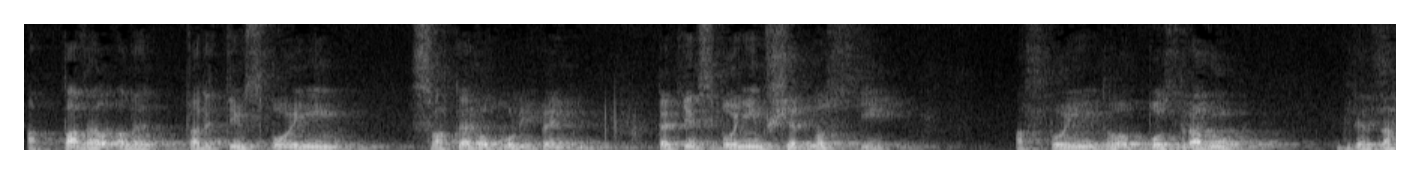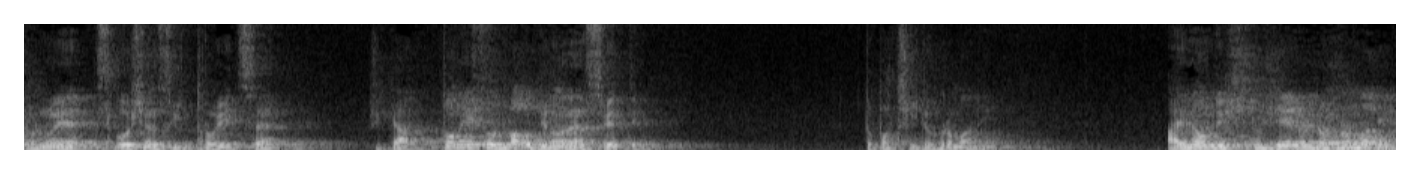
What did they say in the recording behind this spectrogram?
A Pavel ale tady tím spojením svatého políbení, to je tím spojením všednosti a spojením toho pozdravu, kde zahrnuje společenství trojice, říká, to nejsou dva oddělené světy. To patří dohromady. A jenom když to žijeme dohromady,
